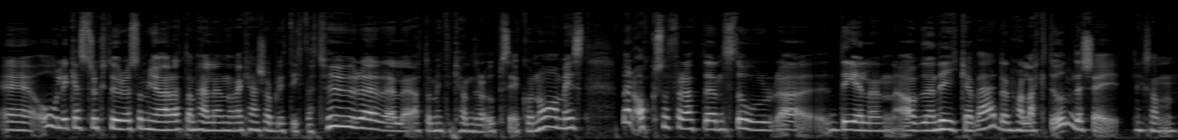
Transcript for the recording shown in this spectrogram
eh, olika strukturer som gör att de här länderna kanske har blivit diktaturer eller att de inte kan dra upp sig ekonomiskt. Men också för att den stora delen av den rika världen har lagt under sig liksom,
